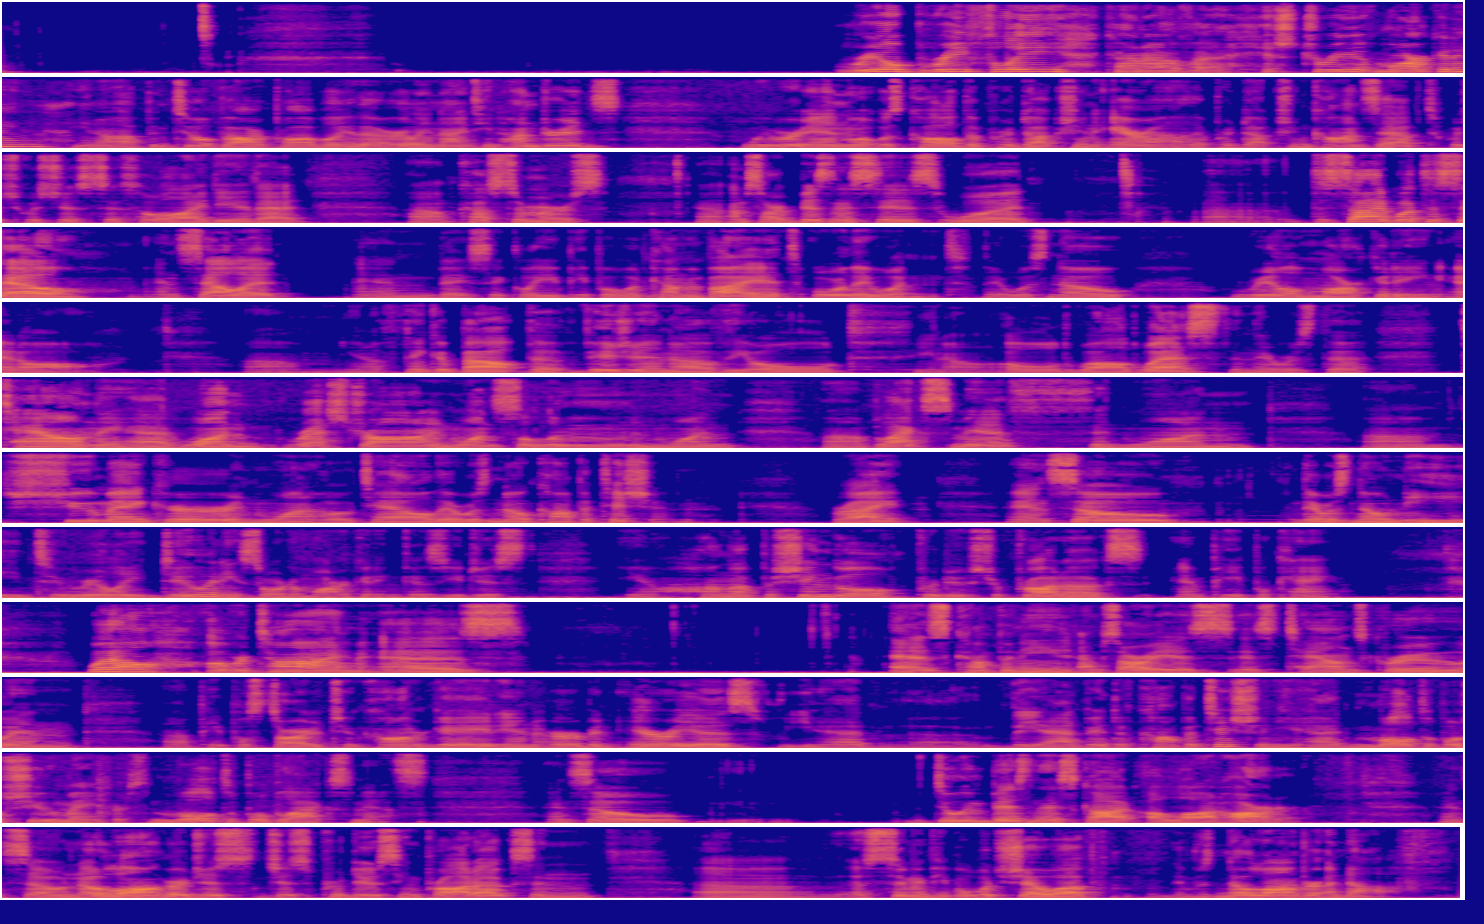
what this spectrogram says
Real briefly, kind of a history of marketing. You know, up until probably the early 1900s we were in what was called the production era, the production concept, which was just this whole idea that um, customers, uh, I'm sorry, businesses would uh, decide what to sell and sell it, and basically people would come and buy it or they wouldn't. There was no real marketing at all. Um, you know, think about the vision of the old, you know, old Wild West. And there was the town. They had one restaurant and one saloon and one uh, blacksmith and one um, shoemaker and one hotel. There was no competition, right? And so there was no need to really do any sort of marketing because you just you know hung up a shingle, produced your products, and people came. Well, over time, as as company, I'm sorry, as as towns grew and uh, people started to congregate in urban areas, you had uh, the advent of competition. You had multiple shoemakers, multiple blacksmiths, and so doing business got a lot harder. And so, no longer just just producing products and uh, assuming people would show up, it was no longer enough.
